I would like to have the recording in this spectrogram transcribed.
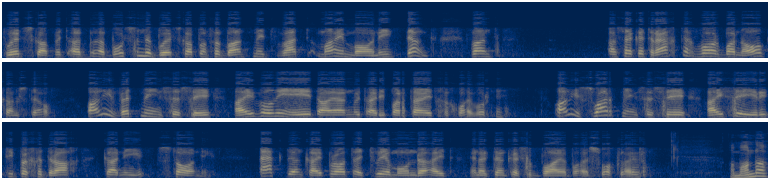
boodskap met 'n botsende boodskap in verband met wat my ma nie dink. Want as ek dit regtig waar banaal kan stel, Al die wit mense sê hy wil nie hê Dayan moet uit die party uitgegooi word nie. Al die swart mense sê hy sê hierdie tipe gedrag kan nie staan nie. Ek dink hy praat uit twee monde uit en ek dink hy's 'n baie baie swak leier. Amanda?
